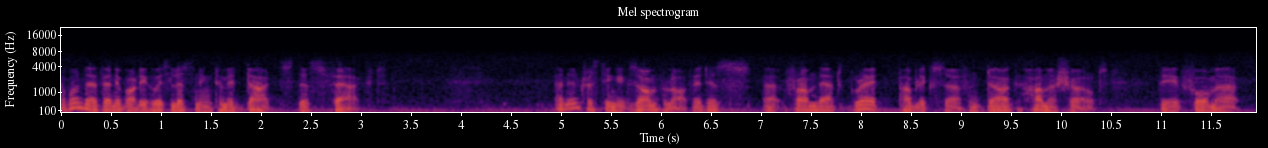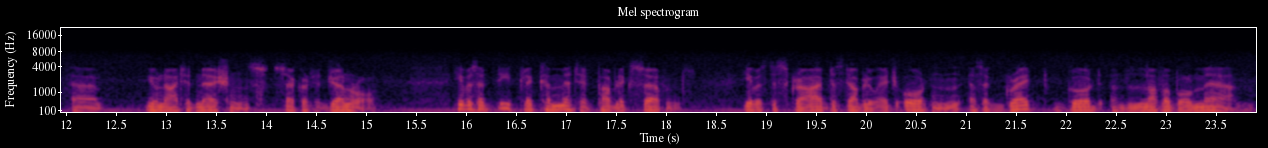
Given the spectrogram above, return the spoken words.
I wonder if anybody who is listening to me doubts this fact. An interesting example of it is uh, from that great public servant, Dag Hammarskjöld, the former uh, United Nations Secretary General. He was a deeply committed public servant. He was described as W. H. Auden as a great, good, and lovable man.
